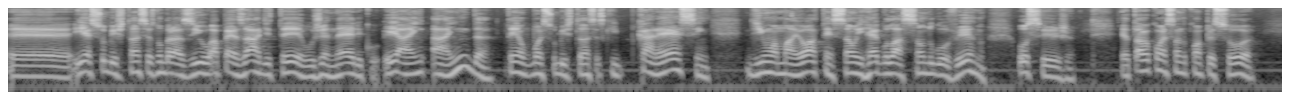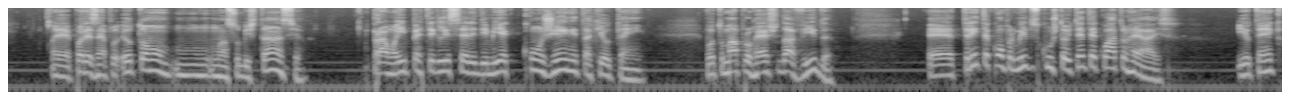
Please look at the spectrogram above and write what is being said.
é, e as substâncias no Brasil, apesar de ter o genérico, e ainda tem algumas substâncias que carecem de uma maior atenção e regulação do governo. Ou seja, eu estava conversando com uma pessoa, é, por exemplo, eu tomo um, uma substância para uma hipertrigliceridemia congênita que eu tenho. vou tomar para o resto da vida. É, 30 comprimidos custa 84 reais e eu tenho que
